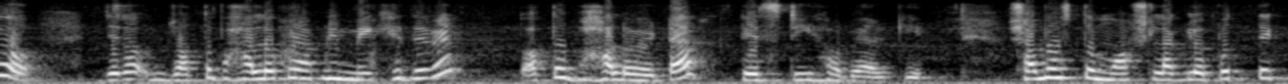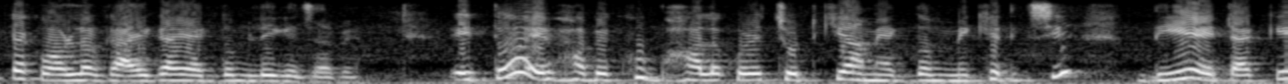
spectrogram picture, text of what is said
তো, যেটা যত ভালো করে আপনি মেখে দেবেন, তত ভালো এটা টেস্টি হবে আর কি। সমস্ত মশলাগুলো প্রত্যেকটা করলার গায়ে গায়ে একদম লেগে যাবে। এই তো এভাবে খুব ভালো করে চটকিয়ে আমি একদম মেখে দিচ্ছি, দিয়ে এটাকে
